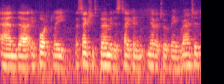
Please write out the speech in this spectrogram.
And uh, importantly, a sanctions permit is taken never to have been granted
